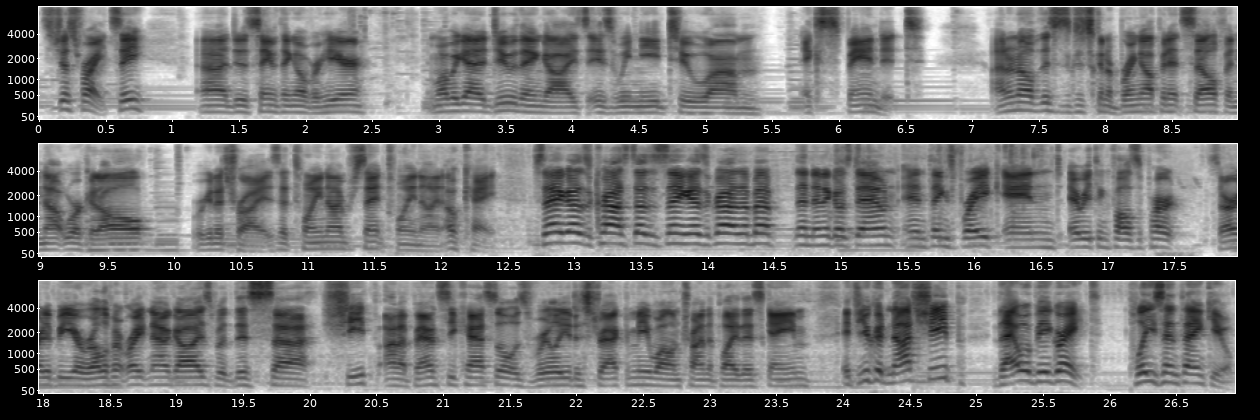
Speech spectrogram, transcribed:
It's just right. See? Uh, do the same thing over here. And what we gotta do then, guys, is we need to um, expand it. I don't know if this is just gonna bring up in itself and not work at all. We're gonna try it. Is that 29%? 29, okay. So it goes across, does the same, goes across, and then it goes down, and things break, and everything falls apart. Sorry to be irrelevant right now, guys, but this uh, sheep on a bouncy castle is really distracting me while I'm trying to play this game. If you could not sheep, that would be great. Please and thank you.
